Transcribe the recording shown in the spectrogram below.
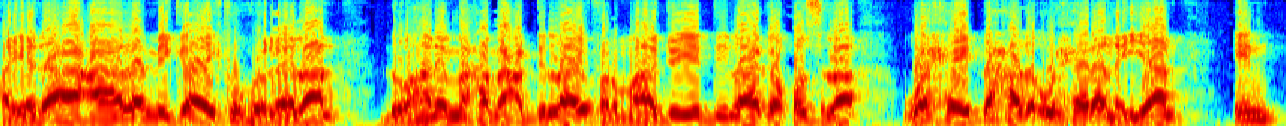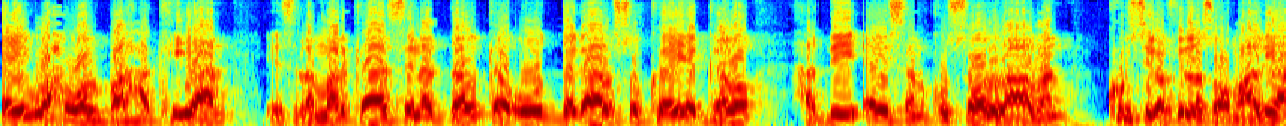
hay'adaha caalamiga ay ka holeelaan dhoohane maxamed cabdilaahi farmaajo iyo dilaaga qosla waxay dhexda u xiranayaan in ay wax walba hakiyaan islamarkaasina dalka uu dagaal sokeeyo galo haddii aysan ku soo laaban kursiga filla soomaaliya.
